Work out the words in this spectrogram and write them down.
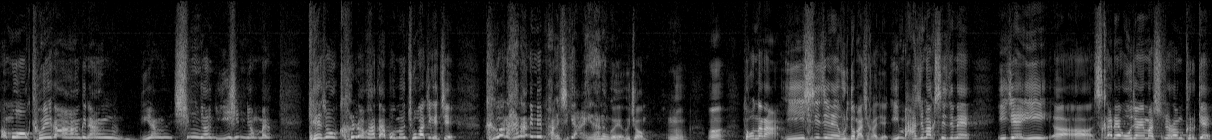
어, 뭐 교회가 그냥 그냥 10년, 20년 막 계속 흘러가다 보면 좋아지겠지. 그건 하나님의 방식이 아니라는 거예요. 그죠? 응. 어, 더군다나 이 시즌에 우리도 마찬가지야. 이 마지막 시즌에 이제 이 어, 어, 스가랴 5장의 말씀처럼 그렇게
